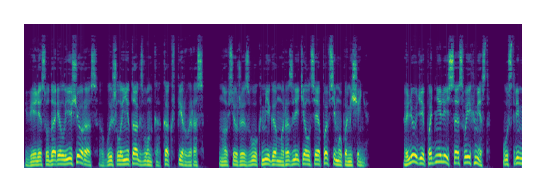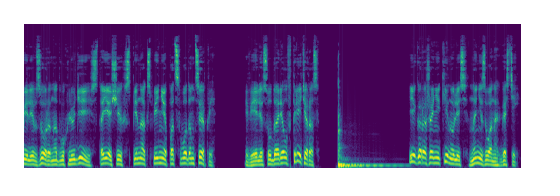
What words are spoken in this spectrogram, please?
Велес ударил еще раз, вышло не так звонко, как в первый раз, но все же звук мигом разлетелся по всему помещению. Люди поднялись со своих мест, устремили взоры на двух людей, стоящих спина к спине под сводом церкви. Велес ударил в третий раз. И горожане кинулись на незваных гостей.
